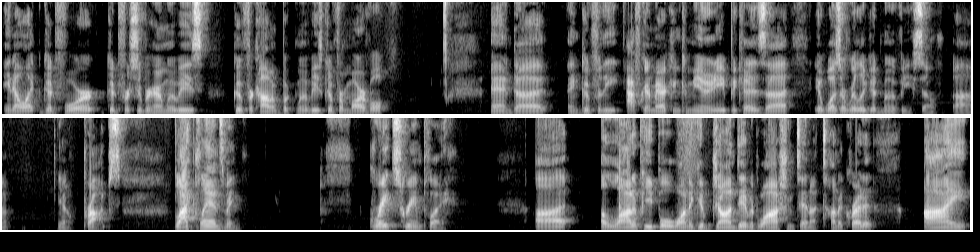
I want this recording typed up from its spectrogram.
You know what? Good for good for superhero movies. Good for comic book movies. Good for Marvel. And uh, and good for the African American community because uh, it was a really good movie. So, uh, you know, props. Black Klansman, great screenplay. Uh, a lot of people want to give John David Washington a ton of credit. I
